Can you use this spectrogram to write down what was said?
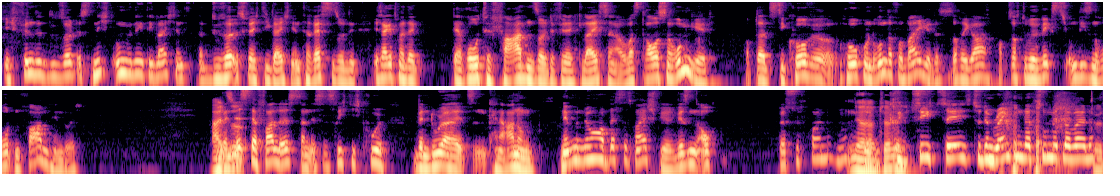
ich finde, du solltest nicht unbedingt die gleichen, du solltest vielleicht die gleichen Interessen, so ich sage jetzt mal, der, der rote Faden sollte vielleicht gleich sein, aber was draußen herumgeht, ob da jetzt die Kurve hoch und runter vorbeigeht, das ist doch egal. Hauptsache, du bewegst dich um diesen roten Faden hindurch. Also, wenn das der Fall ist, dann ist es richtig cool. Wenn du da jetzt, keine Ahnung, nimm, nimm mal ein bestes Beispiel. Wir sind auch Beste Freunde? Ne? Ja, natürlich. Zähle ich, zähl ich zu dem Ranking dazu mittlerweile? Du,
